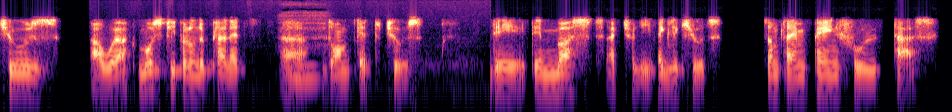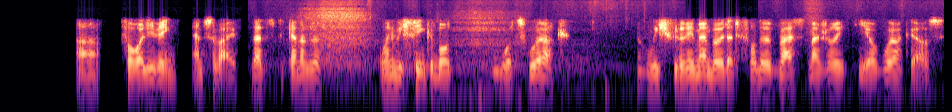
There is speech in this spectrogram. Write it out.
choose our work. Most people on the planet uh, mm. don't get to choose. They, they must actually execute sometimes painful tasks uh, for a living and survive. That's kind of the, when we think about what's work, we should remember that for the vast majority of workers,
